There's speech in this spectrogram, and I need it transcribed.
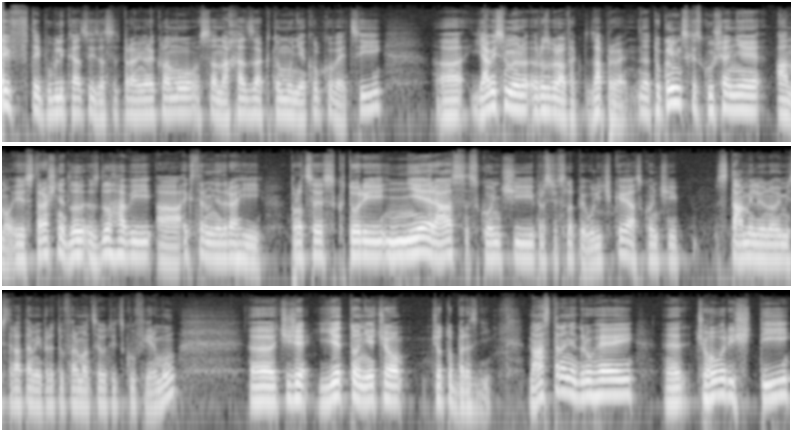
aj v tej publikácii, zase spravím reklamu, sa nachádza k tomu niekoľko vecí. Ja by som ju rozbral takto. Za prvé, to klinické skúšanie, áno, je strašne dl- zdlhavý a extrémne drahý proces, ktorý nie raz skončí proste v slepej uličke a skončí 100 miliónovými stratami pre tú farmaceutickú firmu. E, čiže je to niečo, čo to brzdí. Na strane druhej, e, čo hovoríš ty, e,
